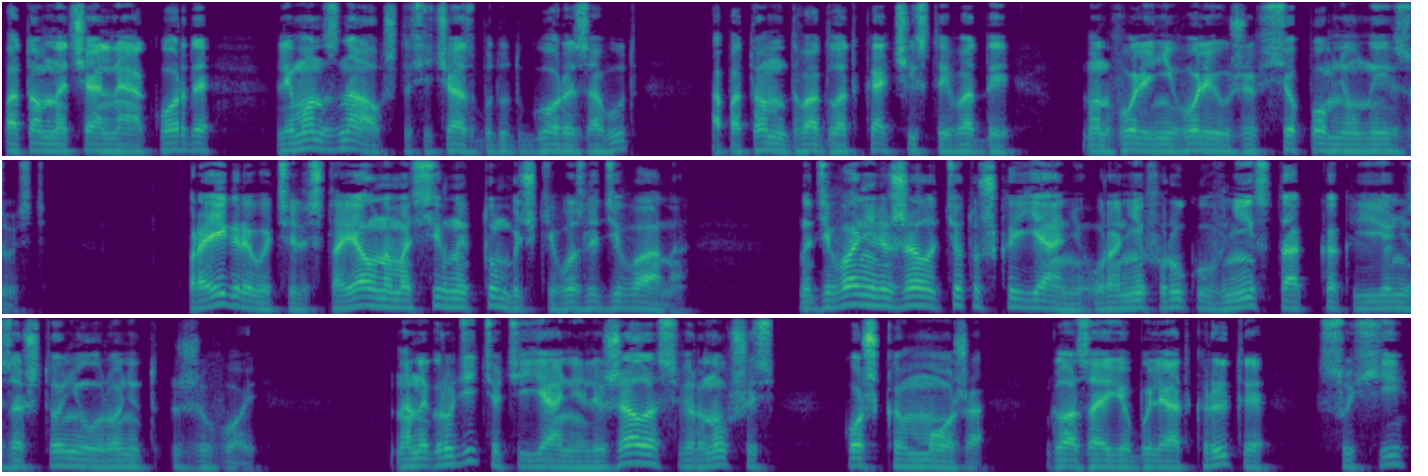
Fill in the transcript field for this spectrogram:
потом начальные аккорды. Лимон знал, что сейчас будут горы зовут, а потом два глотка чистой воды. Он волей-неволей уже все помнил наизусть. Проигрыватель стоял на массивной тумбочке возле дивана. На диване лежала тетушка Яни, уронив руку вниз, так как ее ни за что не уронит живой. А на груди тети Яни лежала, свернувшись, кошка Можа. Глаза ее были открыты, сухи,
